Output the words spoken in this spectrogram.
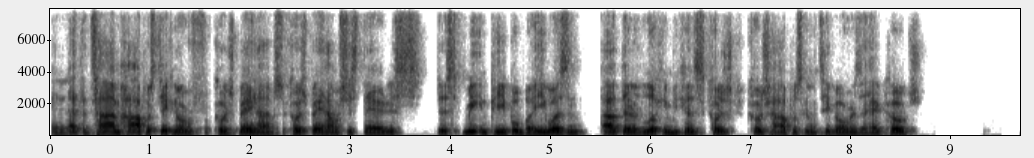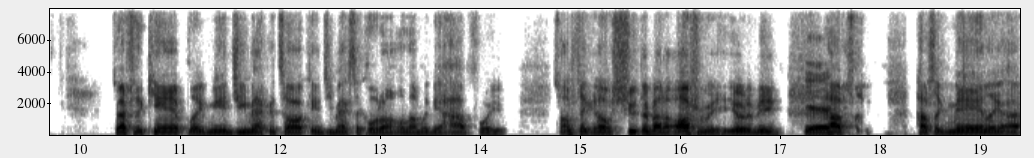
and at the time Hop was taking over for Coach Boeheim. So Coach Boeheim was just there, just just meeting people, but he wasn't out there looking because Coach Coach Hop was going to take over as a head coach. So after the camp, like me and G GMAC are talking, G GMAC's like, hold on, hold on, I'm gonna get Hop for you. So I'm thinking, oh shoot, they're about to offer me. You know what I mean? Yeah. Hop's like, Hop's like, man, like I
